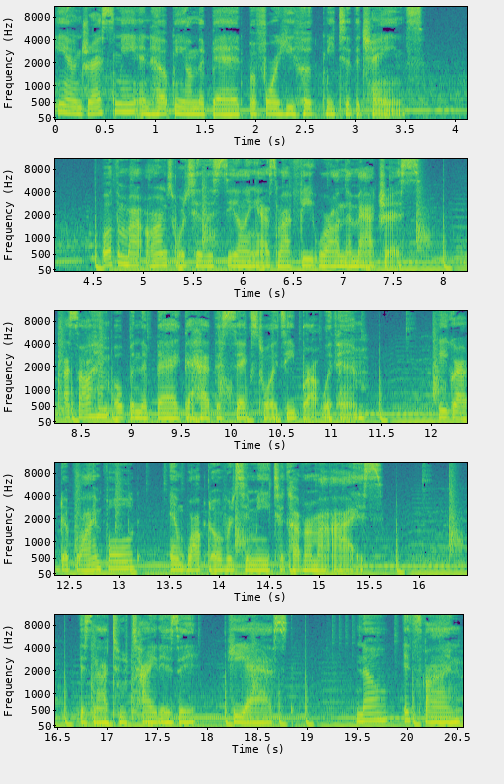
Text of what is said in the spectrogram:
He undressed me and helped me on the bed before he hooked me to the chains. Both of my arms were to the ceiling as my feet were on the mattress. I saw him open the bag that had the sex toys he brought with him. He grabbed a blindfold and walked over to me to cover my eyes. It's not too tight, is it? He asked. No, it's fine.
